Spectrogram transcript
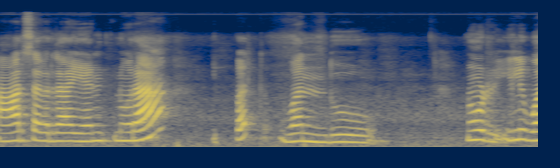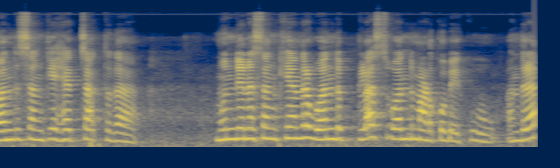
ಆರು ಸಾವಿರದ ಎಂಟುನೂರ ಇಪ್ಪತ್ತೊಂದು. ನೋಡ್ರಿ, ಇಲ್ಲಿ ಒಂದು ಸಂಖ್ಯೆ ಹೆಚ್ಚಾಗ್ತದ. ಮುಂದಿನ ಸಂಖ್ಯೆ ಅಂದ್ರೆ ಒಂದು ಪ್ಲಸ್ ಒಂದು ಮಾಡ್ಕೋಬೇಕು. ಅಂದ್ರೆ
